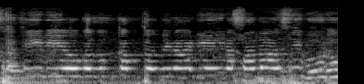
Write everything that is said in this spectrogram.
సతీ వియోగ దుఃఖంతో విరాగి అయిన సదాశివుడు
